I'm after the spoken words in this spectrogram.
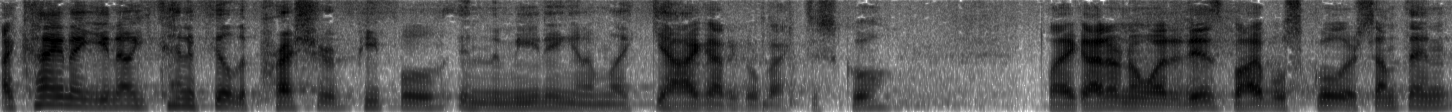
I kind of, you know, you kind of feel the pressure of people in the meeting, and I'm like, yeah, I got to go back to school. Like, I don't know what it is, Bible school or something,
